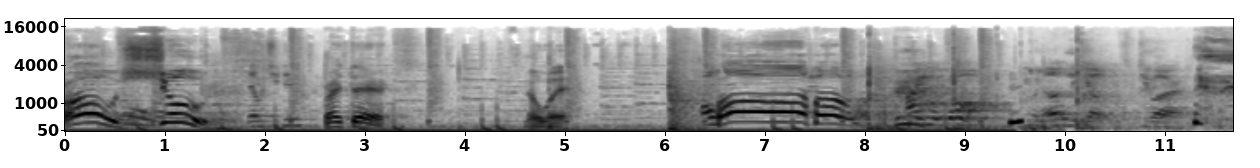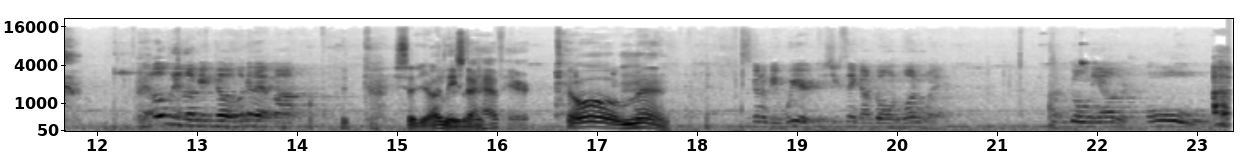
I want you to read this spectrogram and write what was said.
Oh, shoot. Is that what you do? Right there. No way. Oh! oh! Final goal. You an ugly goat. That's what you are. an ugly looking goat. Look at that mop. You said you're ugly, At ugly, least I have hair. Oh, man. It's gonna be weird because you think I'm going one way. I'm going the other. Oh. Oh,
